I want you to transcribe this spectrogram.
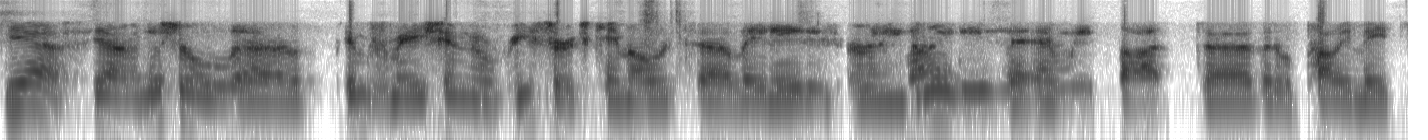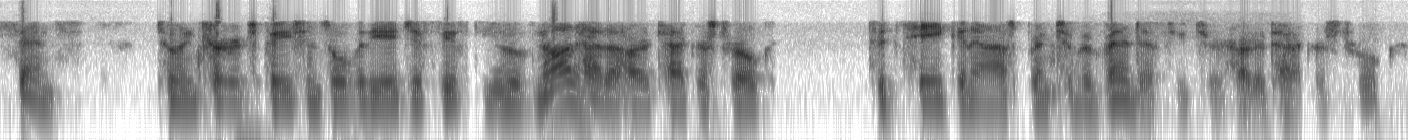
Yes, yeah. Initial uh, information or research came out uh, late 80s, early 90s, and we thought uh, that it probably made sense to encourage patients over the age of 50 who have not had a heart attack or stroke to take an aspirin to prevent a future heart attack or stroke.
